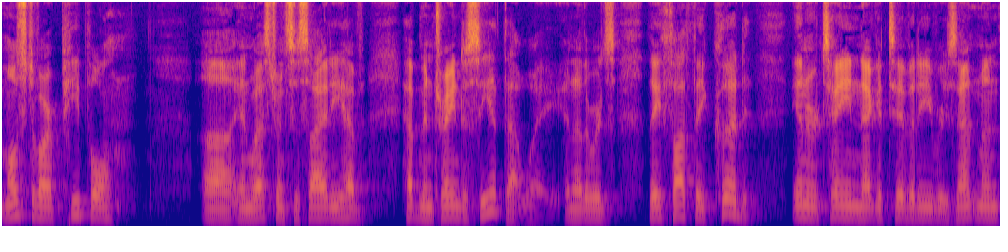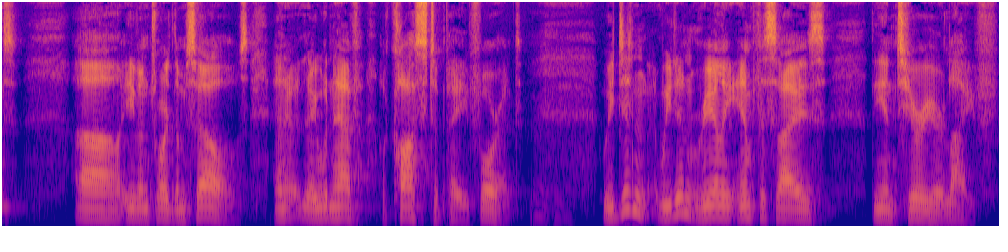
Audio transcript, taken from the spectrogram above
most of our people uh, in Western society have have been trained to see it that way. In other words, they thought they could entertain negativity, resentment, uh, even toward themselves, and it, they wouldn't have a cost to pay for it. Mm-hmm. We didn't. We didn't really emphasize the interior life.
